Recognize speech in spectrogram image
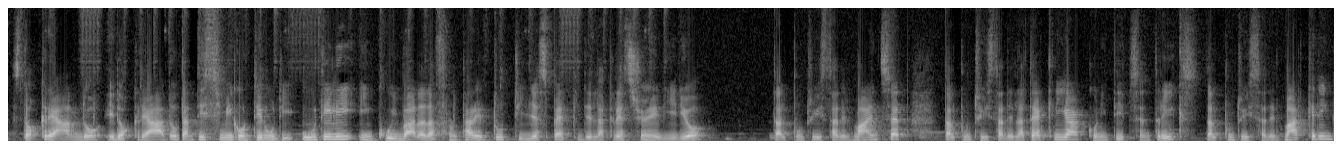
sto creando ed ho creato tantissimi contenuti utili in cui vado ad affrontare tutti gli aspetti della creazione video dal punto di vista del mindset, dal punto di vista della tecnica, con i tips and tricks, dal punto di vista del marketing.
